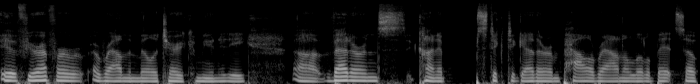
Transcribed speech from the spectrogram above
if you're ever around the military community, uh, veterans kind of stick together and pal around a little bit. So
